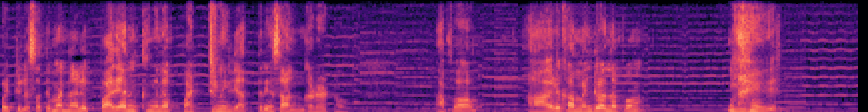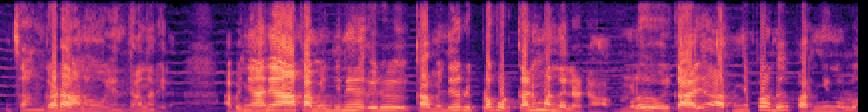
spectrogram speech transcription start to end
പറ്റൂല. സത്യം പറഞ്ഞാൽ പറയാൻ എനിക്കിങ്ങനെ പറ്റണില്ല. അത്രയും സങ്കടം കേട്ടോ അപ്പോൾ ആ ഒരു കമന്റ് വന്നപ്പം സങ്കടമാണോ എന്താണെന്നറിയില്ല അപ്പം ഞാൻ ആ കമന്റിന് ഒരു കമന്റിന് റിപ്ലൈ കൊടുക്കാനും വന്നല്ല കേട്ടോ നമ്മൾ ഒരു കാര്യം അറിഞ്ഞപ്പോൾ അത് പറഞ്ഞെന്നുള്ളൂ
